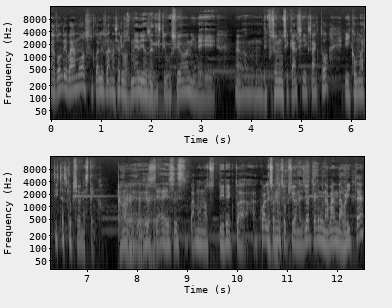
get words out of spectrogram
¿a dónde vamos? ¿Cuáles van a ser los medios de distribución y de um, difusión musical? Sí, exacto. Y como artistas, ¿qué opciones tengo? Es, vámonos directo a, cuáles son mis opciones. Yo tengo una banda ahorita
